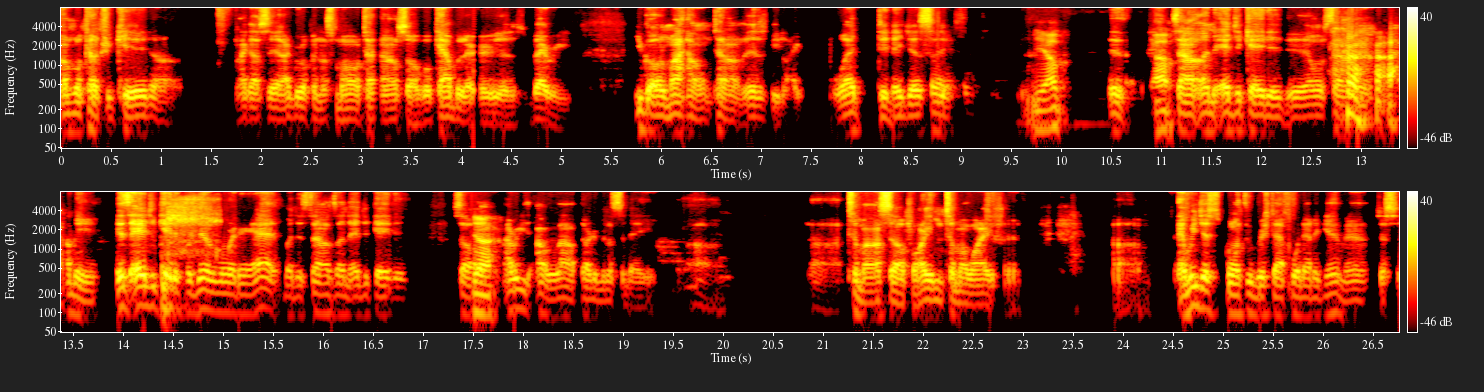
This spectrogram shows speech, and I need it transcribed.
I'm a country kid. Uh, like I said, I grew up in a small town, so vocabulary is very. You go to my hometown, it'll be like, what did they just say? Yep. It yep. sound uneducated. You know, sound, I mean, it's educated for them where they at, but it sounds uneducated. So yeah. I read out loud 30 minutes a day uh, uh, to myself or even to my wife. And, uh, and we just going through Rich Dad Poor Dad again, man. Just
